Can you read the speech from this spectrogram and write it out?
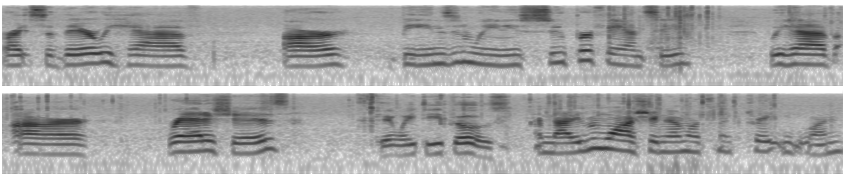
All right, so there we have our beans and weenies, super fancy. We have our radishes. Can't wait to eat those. I'm not even washing them. Let's make Trey eat one.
